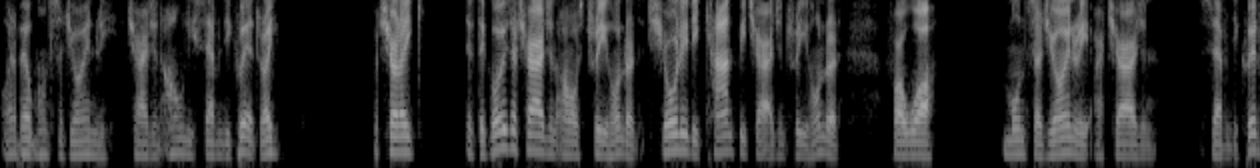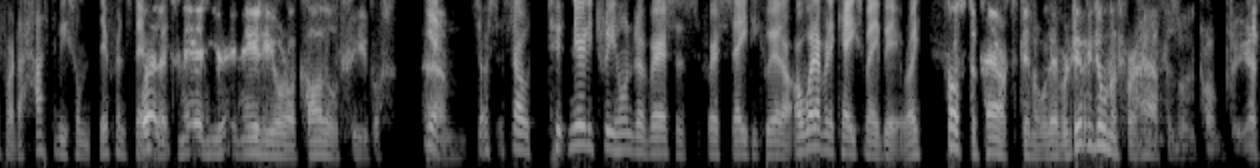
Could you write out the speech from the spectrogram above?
what about Munster Joinery charging only 70 quid, right? But sure, like, if the guys are charging almost 300, surely they can't be charging 300 for what Munster Joinery are charging 70 quid for. There has to be some difference there. well, right? it's an eighty an eighty euro call out fee, but Yeah, Um, so so to, nearly three hundred versus versus eighty quid, or, or whatever the case may be, right? plus the parts then or whatever. They'll be doing it for half as well, probably. At,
